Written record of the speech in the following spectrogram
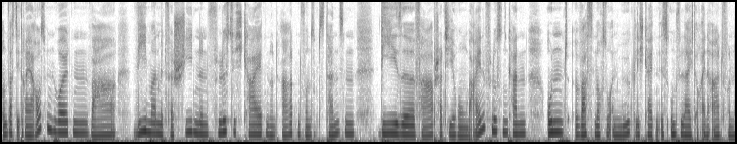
Und was die drei herausfinden wollten, war, wie man mit verschiedenen Flüssigkeiten und Arten von Substanzen diese Farbschattierung beeinflussen kann und was noch so an Möglichkeiten ist, um vielleicht auch eine Art von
